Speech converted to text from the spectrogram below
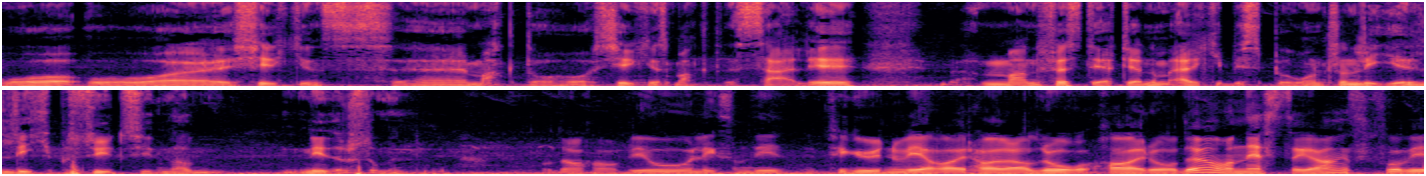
og, og kirkens eh, makt. Og kirkens makt særlig manifestert gjennom erkebispegården, som ligger like på sydsiden av Nidarosdomen. Og da har vi jo liksom de figurene vi har Harald Hardråde, og neste gang så får vi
